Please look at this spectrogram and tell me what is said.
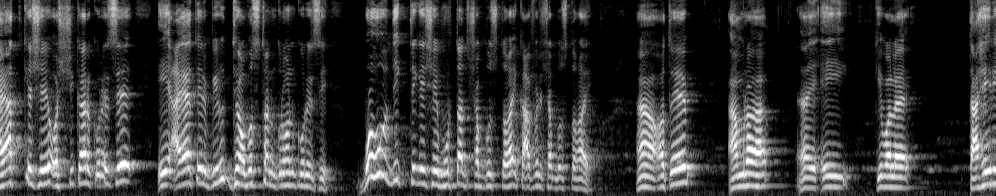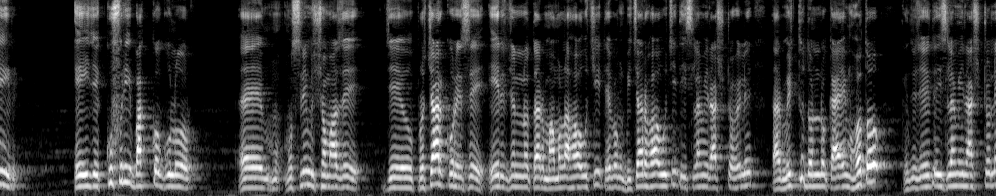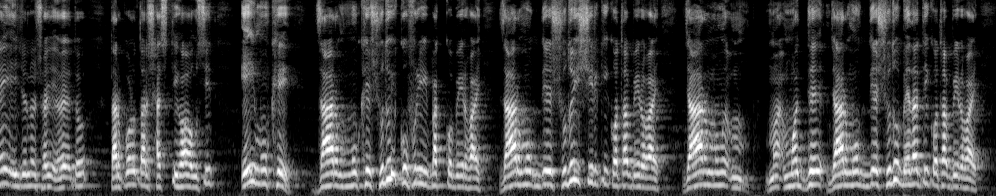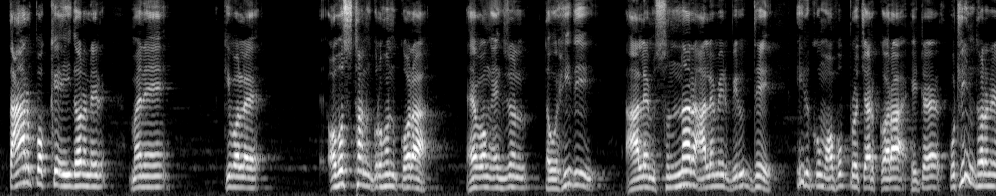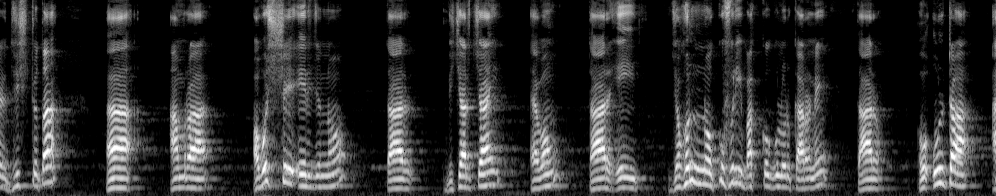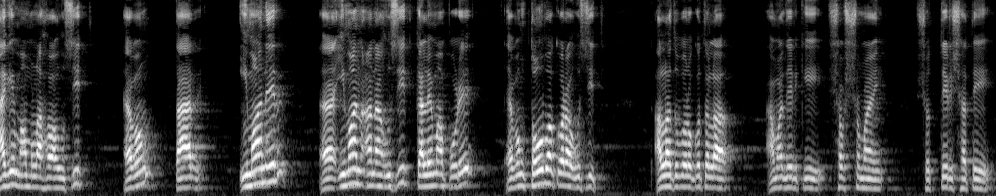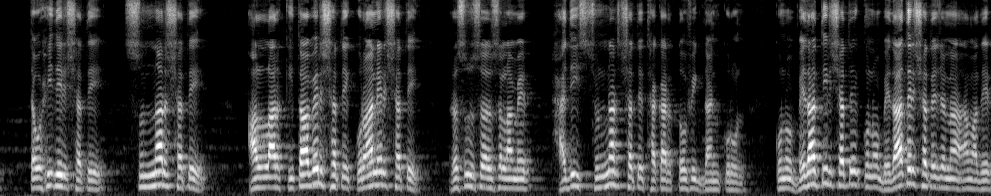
আয়াতকে সে অস্বীকার করেছে এই আয়াতের বিরুদ্ধে অবস্থান গ্রহণ করেছে। বহু দিক থেকে সে মুরতাদ সাব্যস্ত হয়, কাফের সাব্যস্ত হয়। হ্যাঁ অতএব আমরা, এই কি বলে, তাহেরির এই যে কুফরি বাক্যগুলোর মুসলিম সমাজে যে প্রচার করেছে, এর জন্য তার মামলা হওয়া উচিত এবং বিচার হওয়া উচিত। ইসলামী রাষ্ট্র হলে তার মৃত্যুদণ্ড কায়েম হতো, কিন্তু যেহেতু ইসলামী রাষ্ট্র নেই এই জন্য হয়তো তারপরও তার শাস্তি হওয়া উচিত। এই মুখে, যার মুখে শুধুই কুফরি বাক্য বের হয়, যার মুখ দিয়ে শুধুই শিরকি কথা বের হয়, যার মধ্যে, যার মুখ দিয়ে শুধু বেদাতি কথা বের হয়, তার পক্ষে এই ধরনের মানে কি বলে, অবস্থান গ্রহণ করা এবং একজন তৌহিদি আলেম, সুন্নার আলেমের বিরুদ্ধে এরকম অপপ্রচার করা, এটা কঠিন ধরনের ধৃষ্টতা আমরা অবশ্যই এর জন্য তার বিচার চাই এবং তার এই জঘন্য কুফরি বাক্যগুলোর কারণে তার উল্টা আগে মামলা হওয়া উচিত এবং তার ইমানের ইমান আনা উচিত, কালেমা পড়ে এবং তওবা করা উচিত। আল্লাহ তবরকতলা আমাদেরকে সবসময় সত্যের সাথে তৌহিদের সাথে, সুন্নার সাথে, আল্লাহর কিতাবের সাথে, কোরআনের সাথে, রসুল সাল্লামের হাদিস, সুন্নার সাথে থাকার তৌফিক দান করুন। কোনো বেদাতির সাথে, কোনো বেদাতের সাথে যেন আমাদের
